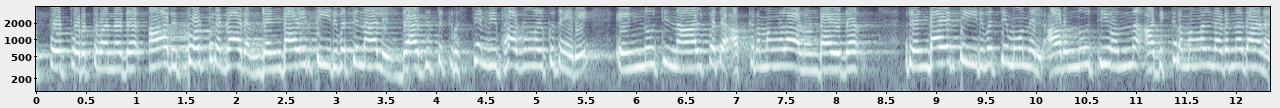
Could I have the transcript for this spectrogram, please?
റിപ്പോർട്ട് പുറത്തുവന്നത്. ആ റിപ്പോർട്ട് പ്രകാരം രണ്ടായിരത്തി ഇരുപത്തിനാലിൽ രാജ്യത്ത് ക്രിസ്ത്യൻ വിഭാഗങ്ങൾക്കു നേരെ എണ്ണൂറ്റി നാൽപ്പത് അക്രമങ്ങളാണ് ഉണ്ടായത്. രണ്ടായിരത്തി ഇരുപത്തി മൂന്നിൽ അറുന്നൂറ്റി ഒന്ന് അതിക്രമങ്ങൾ നടന്നതാണ്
